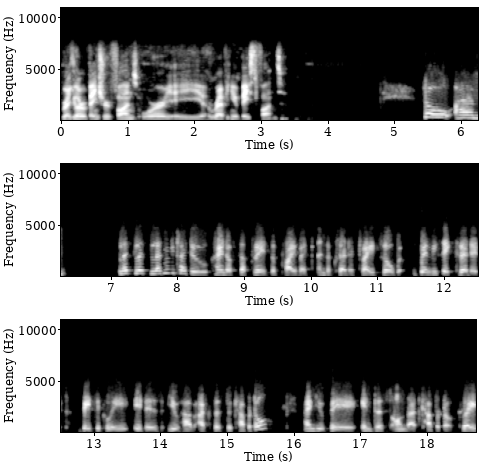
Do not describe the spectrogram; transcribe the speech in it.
regular venture fund or a revenue-based fund? So um, let, let, let me try to kind of separate the private and the credit, right? So when we say credit, basically it is you have access to capital and you pay interest on that capital, right?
